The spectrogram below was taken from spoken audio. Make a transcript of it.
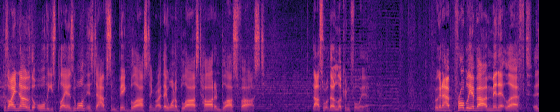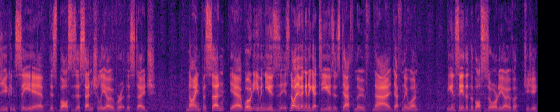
Because I know that all these players want is to have some big blasting, right? They want to blast hard and blast fast. That's what they're looking for here. We're going to have probably about a minute left, as you can see here. This boss is essentially over at this stage. 9%. Yeah, it won't even use it. It's not even going to get to use its death move. Nah, it definitely won't. You can see that the boss is already over. GG.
